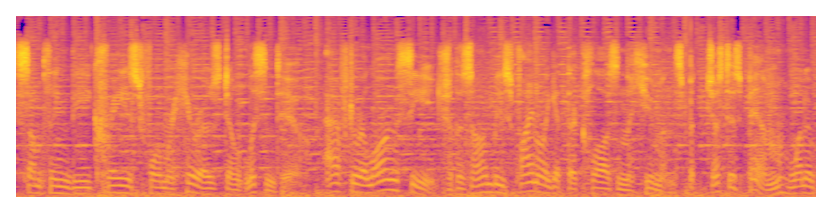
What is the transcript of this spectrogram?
Something the crazed former heroes don't listen to. After a long siege, the zombies finally get their claws in the humans, but just as Pym, one of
